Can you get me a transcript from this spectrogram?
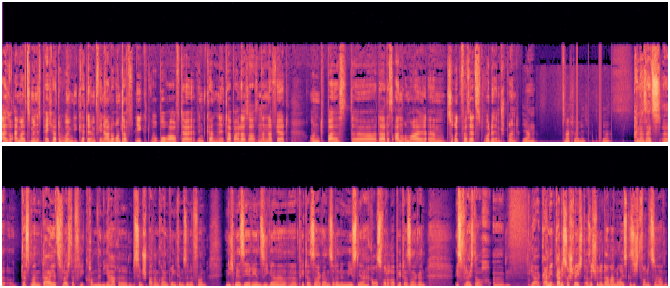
also einmal zumindest Pech hatte, wo ihm die Kette im Finale runterfliegt, wo Bora auf der Windkantenetappe alles auseinanderfährt und was da, da das andere Mal ähm, zurückversetzt wurde im Sprint. Ja, natürlich, ja. Einerseits, äh, dass man da jetzt vielleicht auch für die kommenden Jahre ein bisschen Spannung reinbringt im Sinne von nicht mehr Seriensieger äh, Peter Sagan, sondern im nächsten Jahr Herausforderer Peter Sagan, ist vielleicht auch ähm, ja gar nicht, gar nicht so schlecht. Also ich finde, da mal ein neues Gesicht vorne zu haben,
